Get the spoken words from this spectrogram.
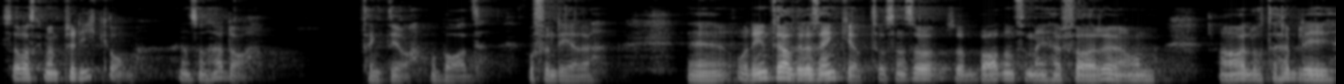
så vad ska man predika om en sån här dag? Tänkte jag och bad och funderade. Eh, och det är inte alldeles enkelt. Och sen så, så bad de för mig här före om, ja låt det här bli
